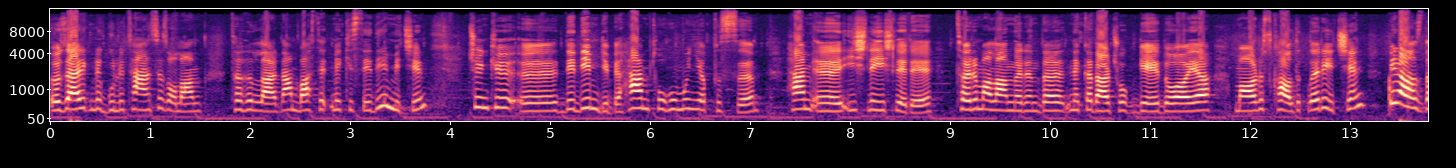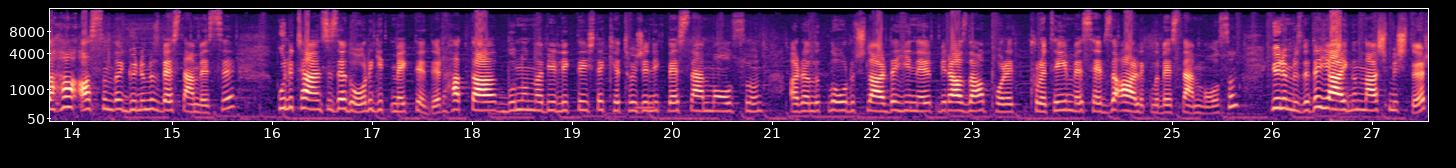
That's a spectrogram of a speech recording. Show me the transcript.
özellikle glutensiz olan tahıllardan bahsetmek istediğim için çünkü e, dediğim gibi hem tohumun yapısı hem e, işleyişleri, tarım alanlarında ne kadar çok GDO'ya maruz kaldıkları için biraz daha aslında günümüz beslenmesi glutensize doğru gitmektedir. Hatta bununla birlikte işte ketojenik beslenme olsun, aralıklı oruçlarda yine biraz daha protein ve sebze ağırlıklı beslenme olsun. Günümüzde de yaygınlaşmıştır.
